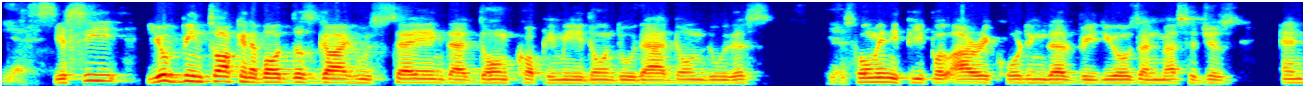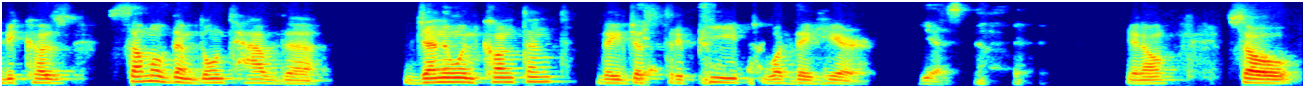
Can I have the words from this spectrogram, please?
Yes. You see, you've been talking about this guy who's saying that don't copy me, don't do that, don't do this. Yes. So many people are recording their videos and messages, and because some of them don't have the genuine content they just yeah. repeat what they hear yes you know so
